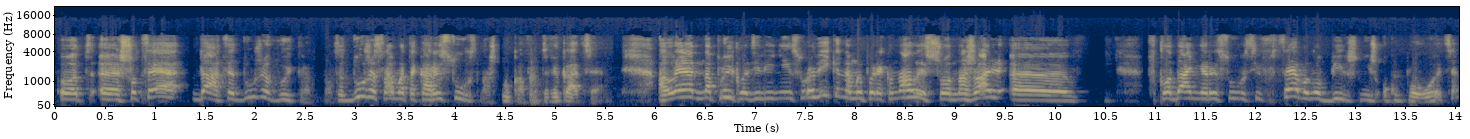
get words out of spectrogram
От е, що це да, це дуже витратно, це дуже саме така ресурсна штука, фортифікація. Але на прикладі лінії Суровікіна ми переконалися, що, на жаль, е, вкладання ресурсів в це воно більш ніж окуповується.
